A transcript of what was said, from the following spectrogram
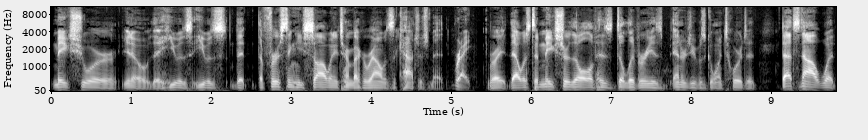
make sure, you know, that he was he was that the first thing he saw when he turned back around was the catcher's mitt. Right. Right. That was to make sure that all of his delivery, his energy was going towards it. That's not what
